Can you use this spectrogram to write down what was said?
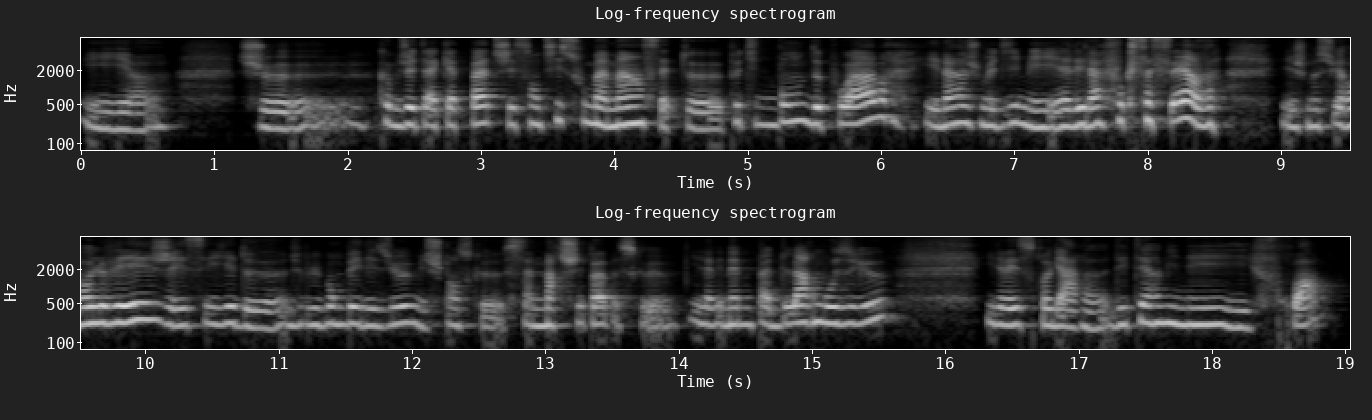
Et je, comme j'étais à quatre pattes, j'ai senti sous ma main cette euh, petite bombe de poivre. Et là, je me dis, mais elle est là, faut que ça serve. Et je me suis relevée, j'ai essayé de, lui bomber les yeux, mais je pense que ça ne marchait pas parce qu'il n'avait même pas de larmes aux yeux. Il avait ce regard euh, déterminé et froid.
